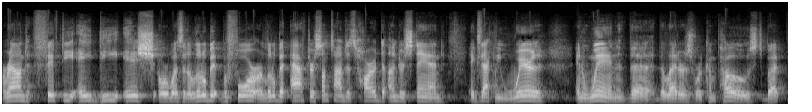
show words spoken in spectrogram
around 50 AD ish, or was it a little bit before or a little bit after? Sometimes it's hard to understand exactly where and when the, the letters were composed, but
